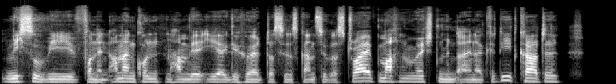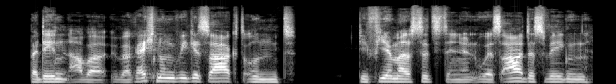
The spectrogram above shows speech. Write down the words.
Nicht so wie von den anderen Kunden haben wir eher gehört, dass sie das Ganze über Stripe machen möchten mit einer Kreditkarte. Bei denen aber über Rechnung, wie gesagt. Und die Firma sitzt in den USA, deswegen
